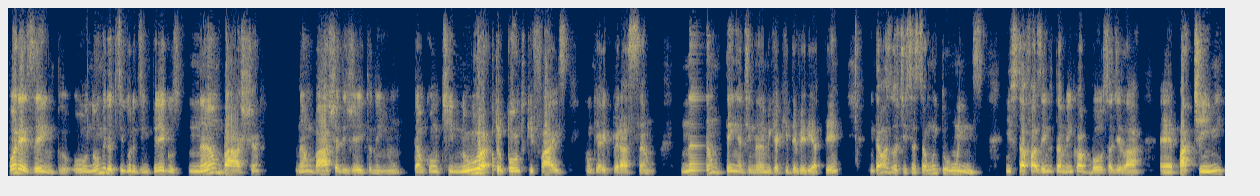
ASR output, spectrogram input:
Por exemplo, o número de seguro-desempregos não baixa, não baixa de jeito nenhum. Então, continua. Outro ponto que faz com que a recuperação não tem a dinâmica que deveria ter. Então, as notícias são muito ruins. Isso está fazendo também com a bolsa de lá é, patine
